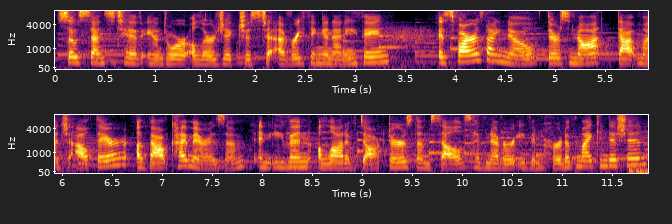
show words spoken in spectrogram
so sensitive and or allergic just to everything and anything. As far as I know, there's not that much out there about chimerism, and even a lot of doctors themselves have never even heard of my condition.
